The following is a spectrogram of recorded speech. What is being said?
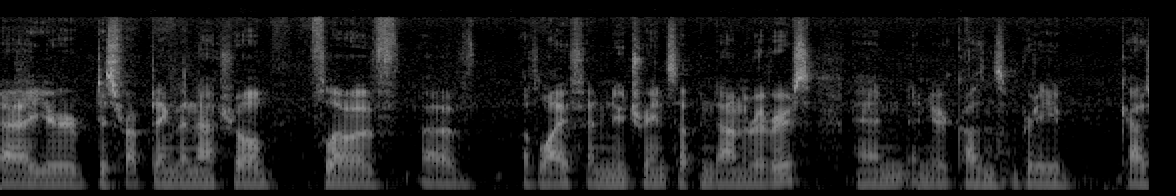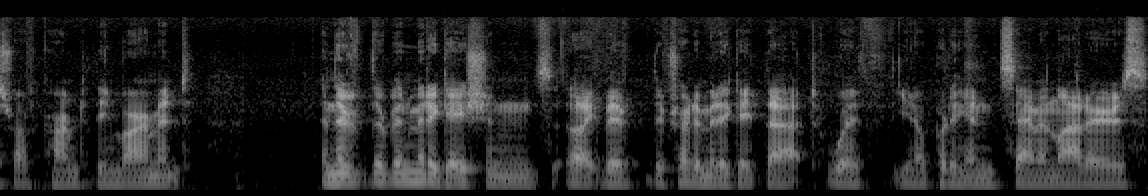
uh, you're disrupting the natural flow of, of of life and nutrients up and down the rivers, and and you're causing some pretty catastrophic harm to the environment. And there there've been mitigations like they've they've tried to mitigate that with you know putting in salmon ladders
